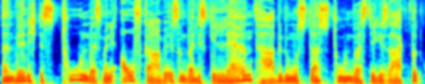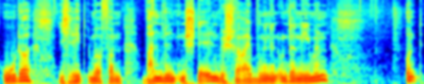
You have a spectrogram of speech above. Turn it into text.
Dann werde ich das tun, weil es meine Aufgabe ist und weil ich es gelernt habe, du musst das tun, was dir gesagt wird. Oder ich rede immer von wandelnden Stellenbeschreibungen in Unternehmen. Und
